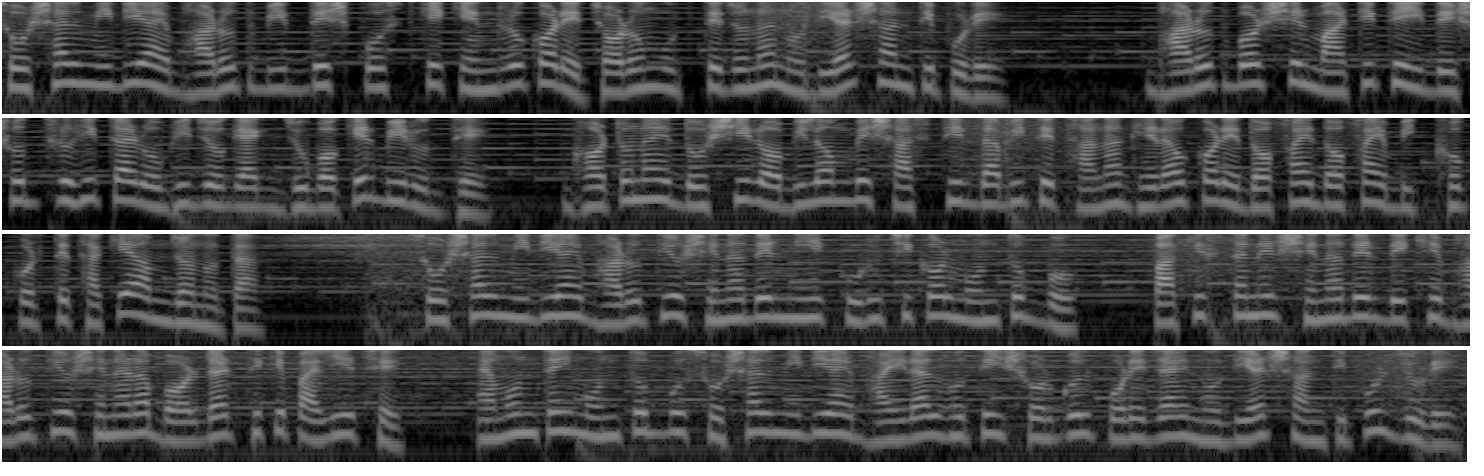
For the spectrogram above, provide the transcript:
Social মিডিয়ায় ভারত বিদ্বেষ পোস্টকে কেন্দ্র করে চরম উত্তেজনা নদিয়ার শান্তিপুরে। ভারতবর্ষের মাটিতেই দেশদ্রোহিতার অভিযোগ এক যুবকের বিরুদ্ধে। ঘটনায় দোষীর অবিলম্বে শাস্তির দাবিতে থানা ঘেরাও করে দফায় দফায় বিক্ষোভ করতে থাকে আমজনতা সোশ্যাল মিডিয়ায় ভারতীয় সেনাদের নিয়ে কুরুচিকর মন্তব্য, পাকিস্তানের সেনাদের দেখে ভারতীয় সেনারা বর্ডার থেকে পালিয়েছে, এমনটাই মন্তব্য সোশ্যাল মিডিয়ায় ভাইরাল হতেই শোরগোল পড়ে যায় নদিয়ার শান্তিপুর জুড়ে।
